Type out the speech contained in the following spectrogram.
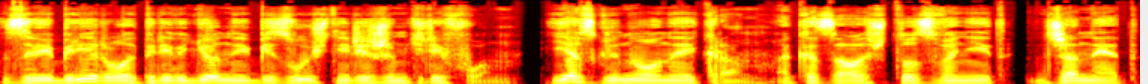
Завибрировал переведенный в беззвучный режим телефон. Я взглянула на экран. Оказалось, что звонит Джанет,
